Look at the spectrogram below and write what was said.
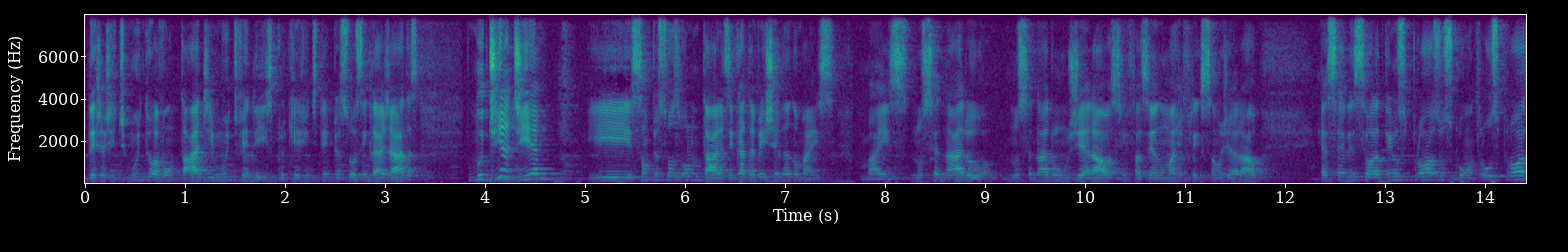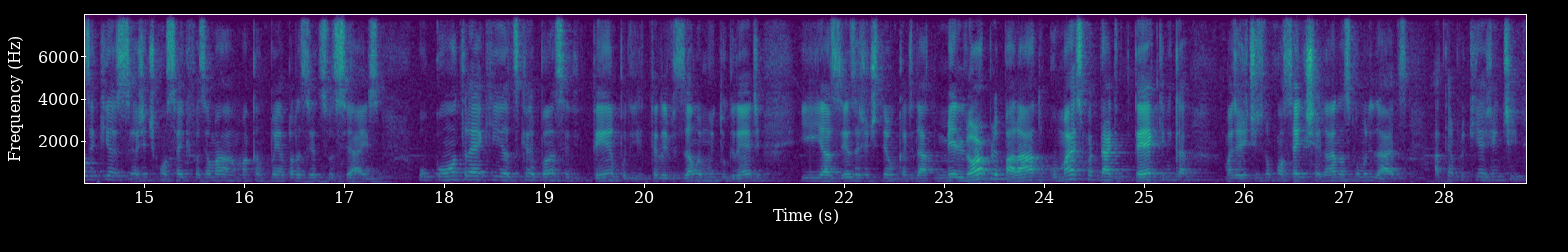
deixa a gente muito à vontade e muito feliz, porque a gente tem pessoas engajadas no dia a dia e são pessoas voluntárias e cada vez chegando mais. Mas no cenário, no cenário geral, assim, fazendo uma reflexão geral, essa eleição ela tem os prós e os contras. Os prós é que a gente consegue fazer uma, uma campanha para as redes sociais. O contra é que a discrepância de tempo, de televisão é muito grande e às vezes a gente tem um candidato melhor preparado, com mais qualidade técnica, mas a gente não consegue chegar nas comunidades. Até porque a gente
